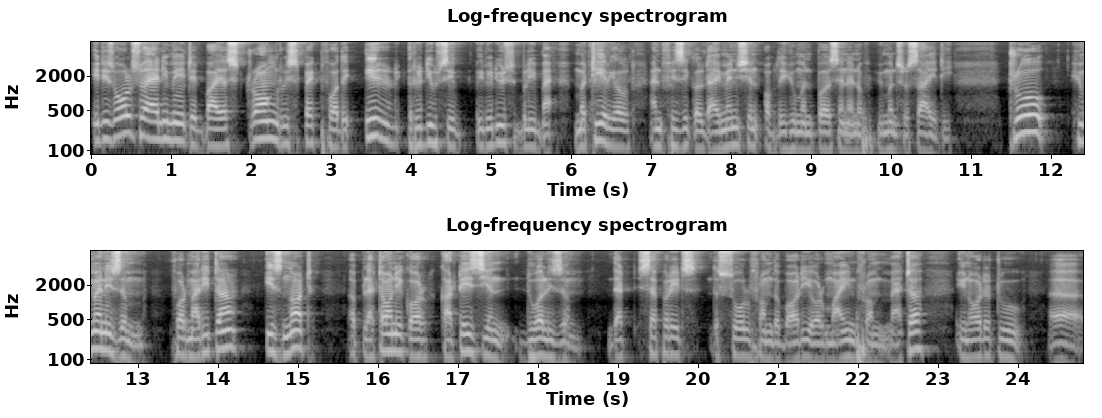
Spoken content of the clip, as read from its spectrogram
it is also animated by a strong respect for the irreducibly material and physical dimension of the human person and of human society. True humanism for Maritain is not a Platonic or Cartesian dualism that separates the soul from the body or mind from matter in order to uh,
